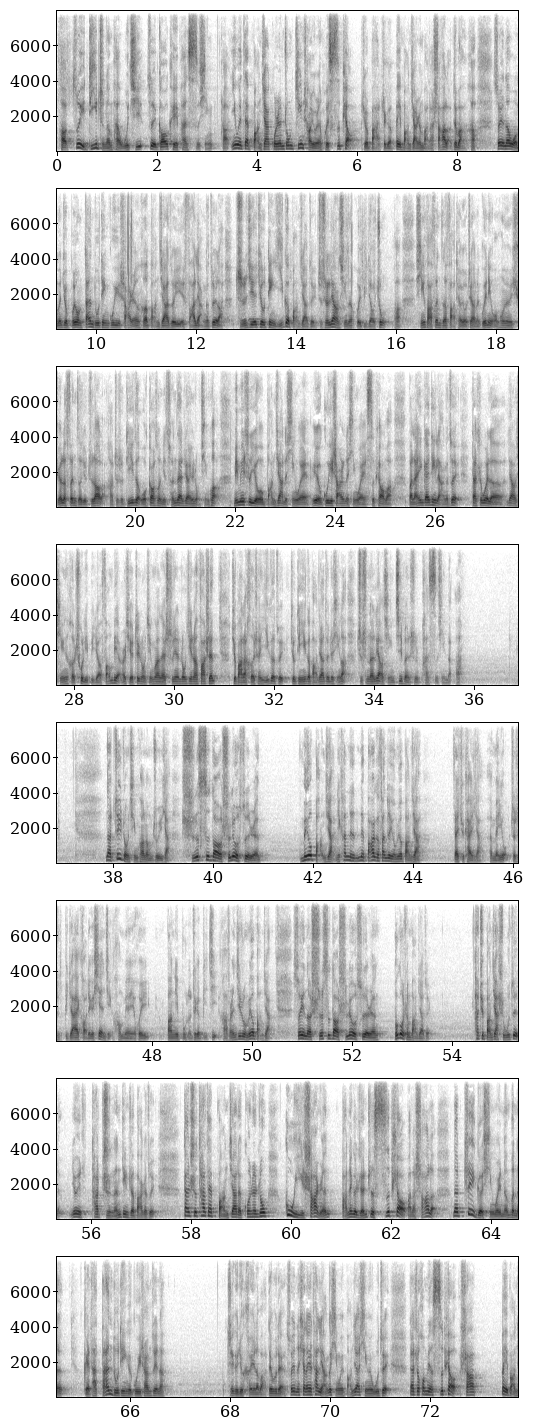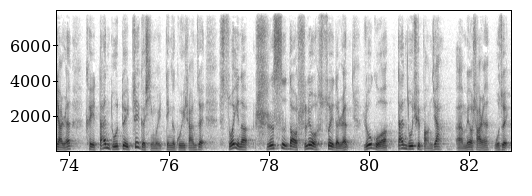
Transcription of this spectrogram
好，最低只能判无期，最高可以判死刑啊，因为在绑架过程中经常有人会撕票。就把这个被绑架人把他杀了，对吧？哈，所以呢，我们就不用单独定故意杀人和绑架罪罚两个罪了，直接就定一个绑架罪，只是量刑呢会比较重啊。刑法分则法条有这样的规定，我们后面学了分则就知道了哈。这是第一个，我告诉你存在这样一种情况，明明是有绑架的行为，又有故意杀人的行为，撕票嘛，本来应该定两个罪，但是为了量刑和处理比较方便，而且这种情况在实践中经常发生，就把它合成一个罪，就定一个绑架罪就行了。只是呢，量刑基本是判死刑的啊。那这种情况呢，我们注意一下，十四到十六岁的人没有绑架，你看那那八个犯罪有没有绑架？再去看一下啊，没有，这是比较爱考的一个陷阱，后面也会帮你补了这个笔记哈。反正记住没有绑架，所以呢，十四到十六岁的人不构成绑架罪，他去绑架是无罪的，因为他只能定这八个罪。但是他在绑架的过程中故意杀人，把那个人质撕票把他杀了，那这个行为能不能给他单独定一个故意杀人罪呢？这个就可以了吧，对不对？所以呢，相当于他两个行为，绑架行为无罪，但是后面撕票杀被绑架人可以单独对这个行为定个故意杀人罪。所以呢，十四到十六岁的人如果单独去绑架，呃，没有杀人无罪。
